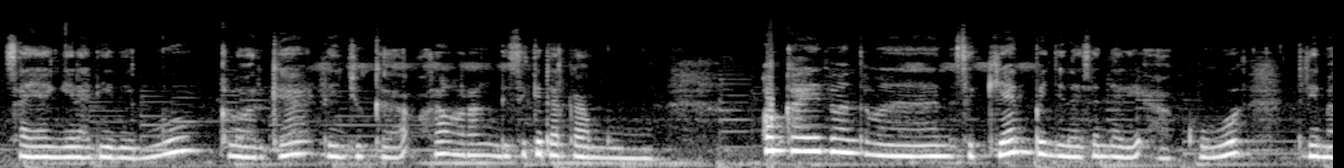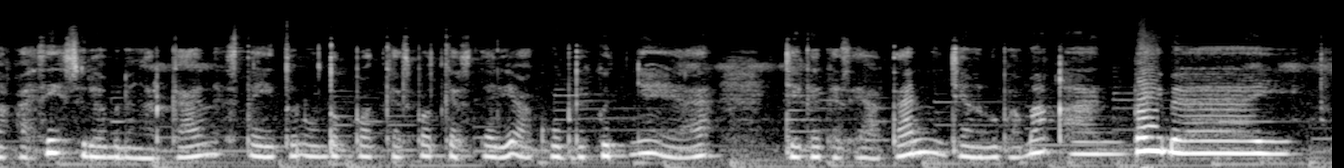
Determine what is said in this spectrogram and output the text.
Sayangilah dirimu, keluarga, dan juga orang-orang di sekitar kamu. Oke okay, teman-teman, sekian penjelasan dari aku. Terima kasih sudah mendengarkan. Stay tune untuk podcast-podcast dari aku berikutnya ya. Jaga kesehatan, jangan lupa makan. Bye bye.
